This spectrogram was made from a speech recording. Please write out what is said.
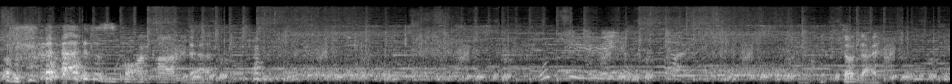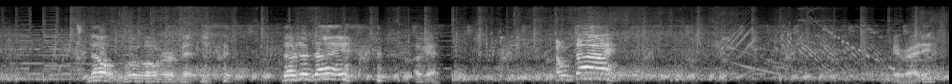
Just spawned on death. Whoopsie. Random fuck. Don't die. No, move over a bit. no, don't die! okay. Don't die! Okay, ready?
